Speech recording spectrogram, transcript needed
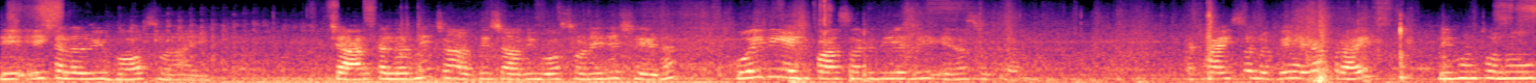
ਤੇ ਇਹ ਕਲਰ ਵੀ ਬਹੁਤ ਸੋਹਣਾ ਹੈ। ਚਾਰ ਕਲਰ ਨੇ, ਚਾਰ ਦੇ ਚਾਰ ਵੀ ਬਹੁਤ ਸੋਹਣੇ ਜਿਹੇ ਸ਼ੇਡ ਆ। ਕੋਈ ਵੀ ਏਜ ਪਾ ਸਕਦੀ ਹੈ ਜੀ, ਇਹਦਾ ਸੂਟ ਦਾ 2890 ਹੈਗਾ ਪ੍ਰਾਈਸ ਤੇ ਹੁਣ ਤੁਹਾਨੂੰ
